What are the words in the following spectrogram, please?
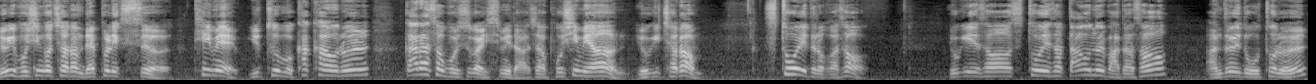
여기 보신 것처럼 넷플릭스, 티맵, 유튜브, 카카오를 깔아서 볼 수가 있습니다. 자 보시면 여기처럼 스토어에 들어가서 여기에서 스토어에서 다운을 받아서 안드로이드 오토를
